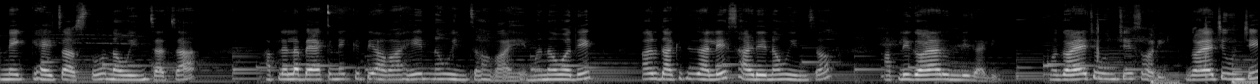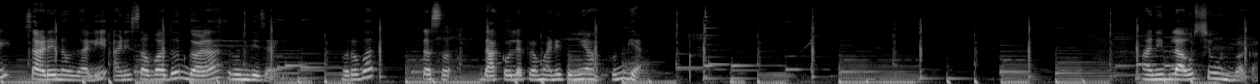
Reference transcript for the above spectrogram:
नेक घ्यायचा असतो नऊ इंचाचा आपल्याला बॅक नेक किती हवा आहे? नऊ इंच हवा आहे. मग नऊ अधिक अर्धा किती झाले? साडे नऊ इंच आपली गळा रुंदी झाली. मग गळ्याची उंची सॉरी गळ्याची उंची साडेनऊ झाली आणि सव्वा दोन गळा रुंदी झाली. बरोबर? तसं दाखवल्याप्रमाणे तुम्ही आखून घ्या. आणि ब्लाऊज शिवून बघा.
